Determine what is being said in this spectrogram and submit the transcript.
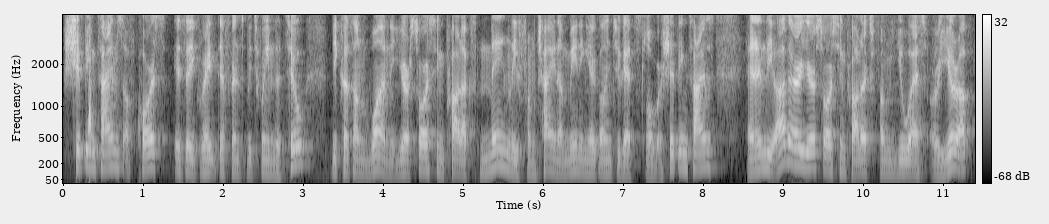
Shipping times, of course, is a great difference between the two because on one, you're sourcing products mainly from China, meaning you're going to get slower shipping times. And in the other, you're sourcing products from US or Europe,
